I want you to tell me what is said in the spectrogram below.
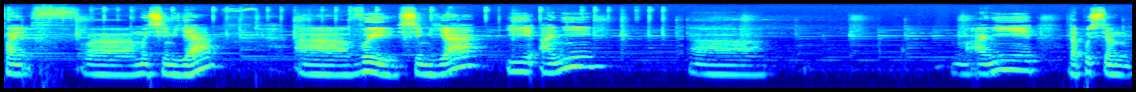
фа- э, мы семья, а, вы семья, и они, м, они, допустим,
